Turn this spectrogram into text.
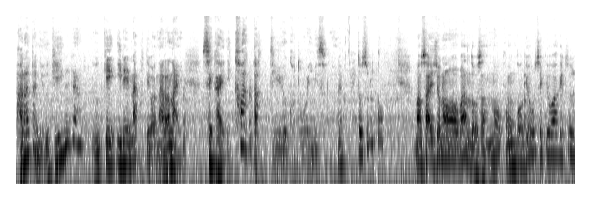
新たに受け入れな受け入れなくてはならない世界に変わったっていうことを意味するのね。とすると、まあ、最初の坂東さんの今後業績を上げ続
